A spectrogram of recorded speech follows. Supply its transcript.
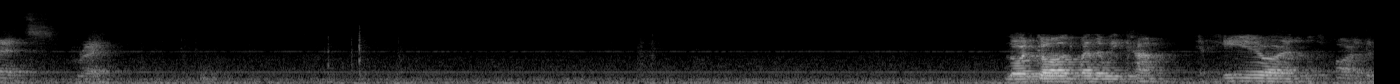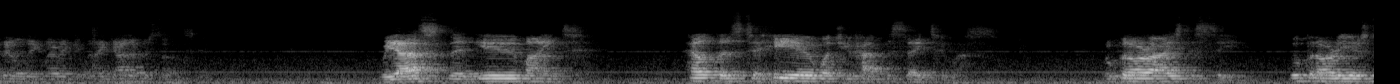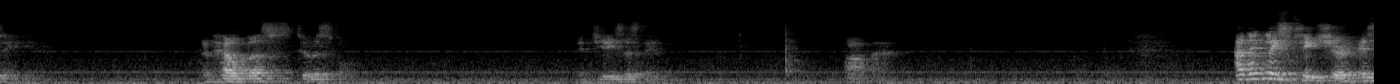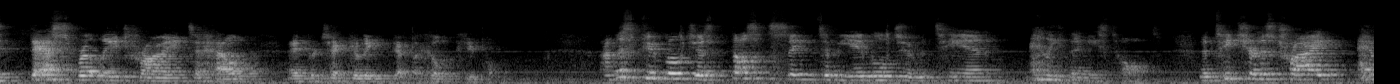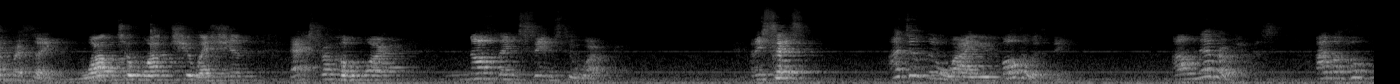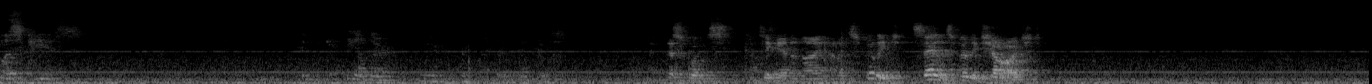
Let's pray. Lord God, whether we come in here or in another part of the building where we, gather for Sunday school, we ask that you might help us to hear what you have to say to us. Open our eyes to see, open our ears to hear, help us to respond. In Jesus' name, Amen. An English teacher is desperately trying to help a particularly difficult pupil. And this pupil just doesn't seem to be able to retain anything he's taught. The teacher has tried everything one to one tuition, extra homework, nothing seems to work. And he says, I don't know why you bother with me. I'll never pass. I'm a hopeless case. Can we get the other? This one's cutting in and out, and it's fully, saying it's fully charged.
